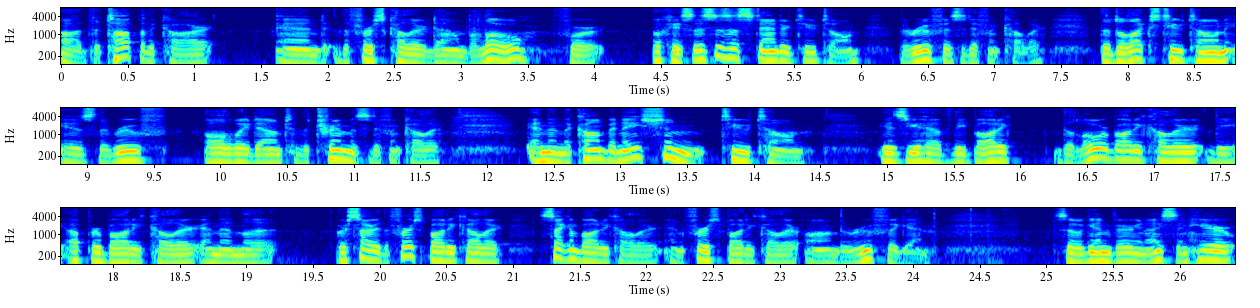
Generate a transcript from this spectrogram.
uh, the top of the car and the first color down below for okay so this is a standard two-tone. The roof is a different color. The deluxe two-tone is the roof all the way down to the trim is a different color. And then the combination two-tone is you have the body the lower body color the upper body color and then the or sorry, the first body color, second body color, and first body color on the roof again. So again, very nice. And here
